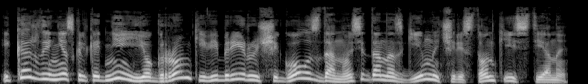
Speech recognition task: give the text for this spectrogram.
и каждые несколько дней ее громкий вибрирующий голос доносит до нас гимны через тонкие стены.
